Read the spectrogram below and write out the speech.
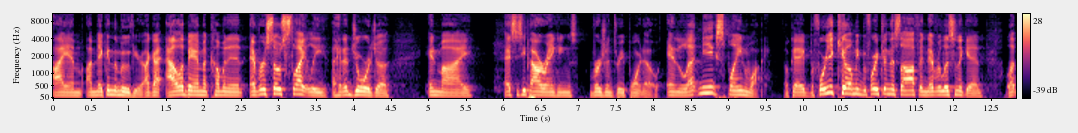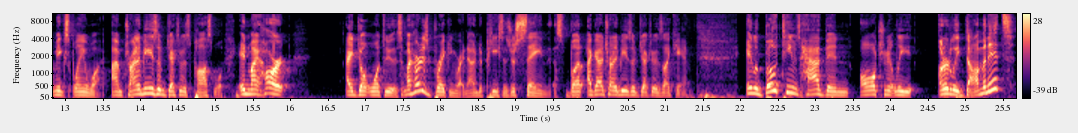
I am I'm making the move here. I got Alabama coming in ever so slightly ahead of Georgia in my SEC Power Rankings version 3.0. And let me explain why. Okay, before you kill me, before you turn this off and never listen again, let me explain why. I'm trying to be as objective as possible. In my heart, I don't want to do this. And my heart is breaking right now into pieces just saying this, but I got to try to be as objective as I can. And look, both teams have been alternately utterly dominant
